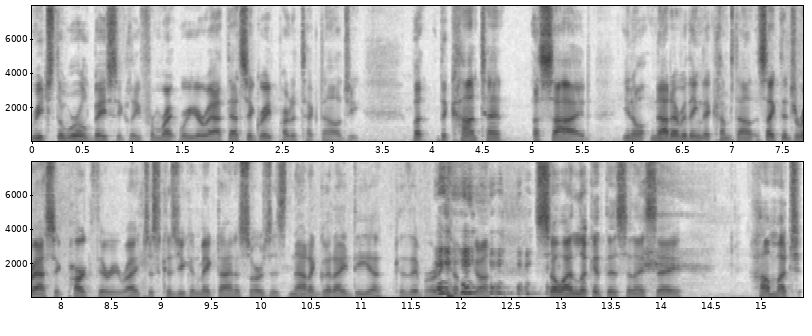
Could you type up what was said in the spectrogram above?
reach the world basically from right where you're at. That's a great part of technology. But the content aside, you know, not everything that comes down. It's like the Jurassic Park theory, right? Just because you can make dinosaurs is not a good idea because they've already come and gone. So I look at this and I say, how much,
